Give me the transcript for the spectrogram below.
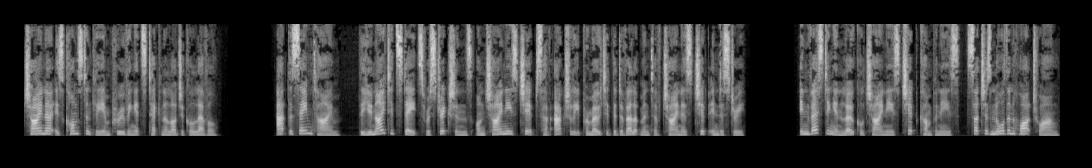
China is constantly improving its technological level. At the same time, the United States restrictions on Chinese chips have actually promoted the development of China's chip industry. Investing in local Chinese chip companies, such as Northern Huachuang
